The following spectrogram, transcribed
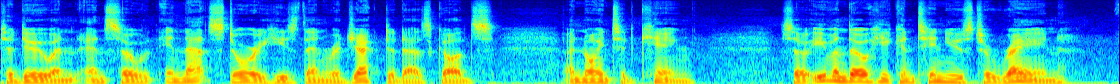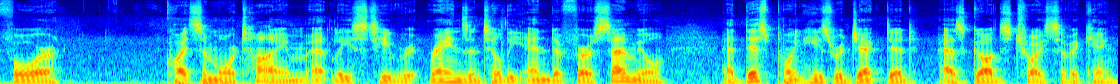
to do. And, and so in that story, he's then rejected as God's anointed king. So even though he continues to reign for quite some more time, at least he re- reigns until the end of First Samuel, at this point, he's rejected as God's choice of a king.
